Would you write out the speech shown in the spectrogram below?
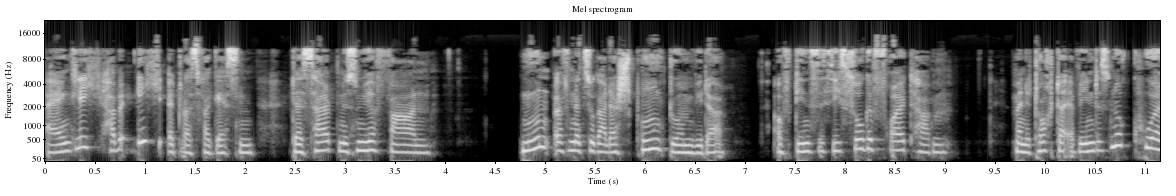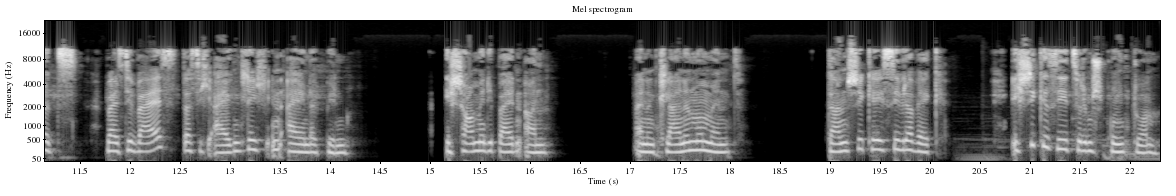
Eigentlich habe ich etwas vergessen, deshalb müssen wir fahren. Nun öffnet sogar der Sprungturm wieder, auf den sie sich so gefreut haben. Meine Tochter erwähnt es nur kurz, weil sie weiß, dass ich eigentlich in Eile bin. Ich schaue mir die beiden an. Einen kleinen Moment. Dann schicke ich sie wieder weg. Ich schicke sie zu dem Sprungturm.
